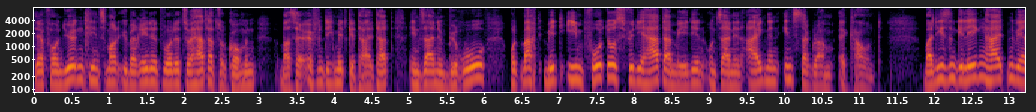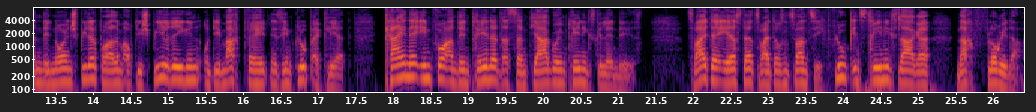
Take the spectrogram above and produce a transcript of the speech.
der von Jürgen Klinsmann überredet wurde, zu Hertha zu kommen, was er öffentlich mitgeteilt hat, in seinem Büro und macht mit ihm Fotos für die Hertha-Medien und seinen eigenen Instagram-Account. Bei diesen Gelegenheiten werden den neuen Spielern vor allem auch die Spielregeln und die Machtverhältnisse im Club erklärt. Keine Info an den Trainer, dass Santiago im Trainingsgelände ist. 2.1.2020. Flug ins Trainingslager nach Florida.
